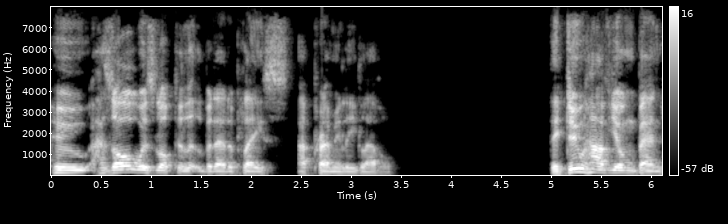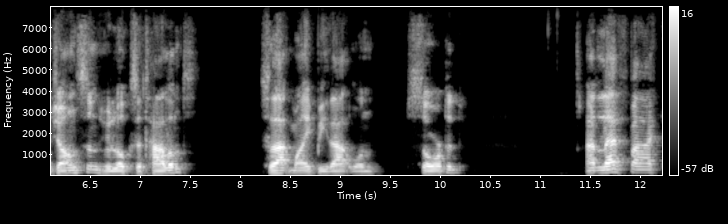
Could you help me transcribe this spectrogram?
who has always looked a little bit out of place at Premier League level. They do have young Ben Johnson, who looks a talent. So that might be that one sorted. At left back,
